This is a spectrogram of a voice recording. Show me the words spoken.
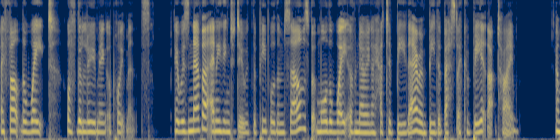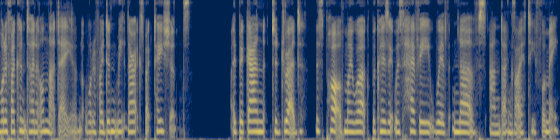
I felt the weight of the looming appointments. It was never anything to do with the people themselves, but more the weight of knowing I had to be there and be the best I could be at that time. And what if I couldn't turn it on that day? And what if I didn't meet their expectations? I began to dread this part of my work because it was heavy with nerves and anxiety for me.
